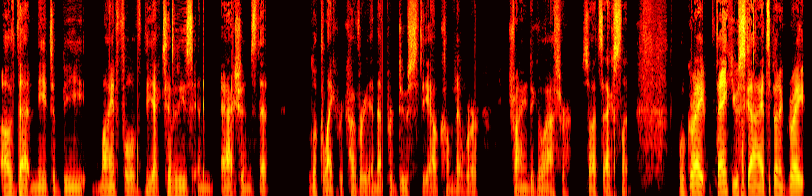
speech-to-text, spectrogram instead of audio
of that need to be mindful of the activities and actions that look like recovery and that produce the outcome that we're trying to go after. So that's excellent. Well, great. Thank you, Skye. It's been a great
